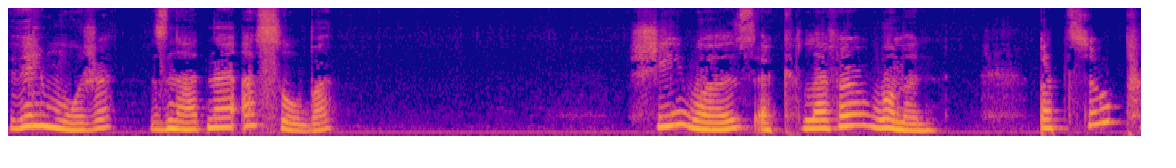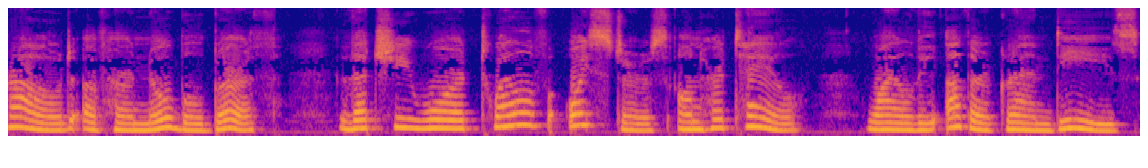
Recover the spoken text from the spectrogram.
Вельможа, знатная особа. She was a clever woman, but so proud of her noble birth that she wore twelve oysters on her tail, while the other grandees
